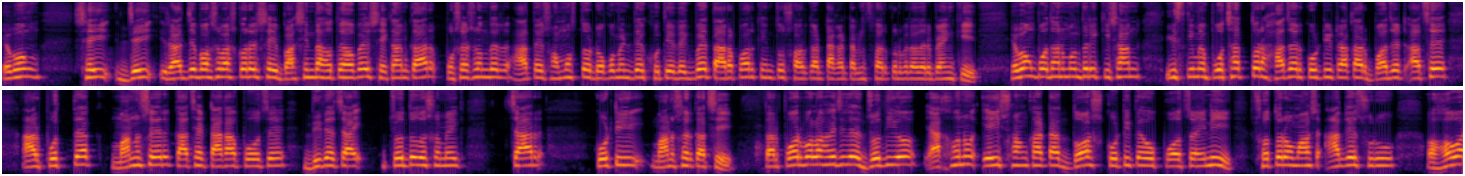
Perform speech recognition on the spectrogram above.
এবং সেই, যেই রাজ্যে বসবাস করে সেই বাসিন্দা হতে হবে। সেখানকার প্রশাসনদের হাতে সমস্ত ডকুমেন্ট দিয়ে খতিয়ে দেখবে। তারপর কিন্তু সরকার টাকা ট্রান্সফার করবে তাদের ব্যাংকে। এবং প্রধানমন্ত্রী কিষাণ স্কিমে পঁচাত্তর হাজার কোটি টাকার বাজেট আছে। আর প্রত্যেক মানুষের কাছে টাকা পৌঁছে দিতে চায় চোদ্দ দশমিক চার কোটি মানুষের কাছে। তারপর বলা হয়েছে যে যদিও এখনও এই সংখ্যাটা দশ কোটিতেও পৌঁছায়নি, সতেরো মাস আগে শুরু হওয়া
